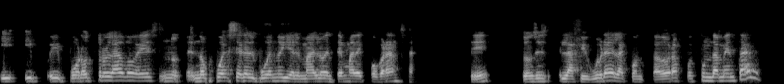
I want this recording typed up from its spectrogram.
y, y, por otro lado es, no, no puede ser el bueno y el malo en tema de cobranza, ¿sí? Entonces, la figura de la contadora fue fundamental,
